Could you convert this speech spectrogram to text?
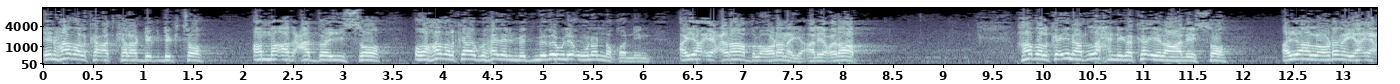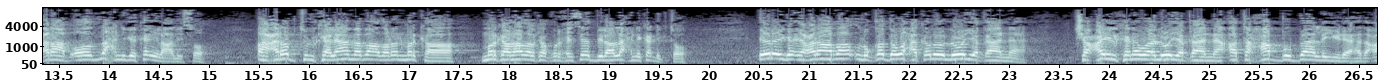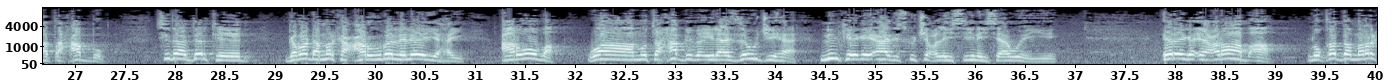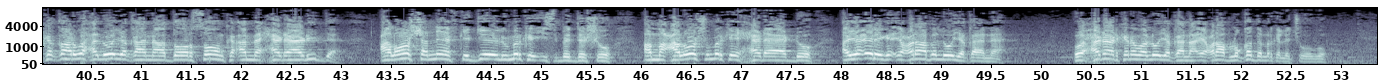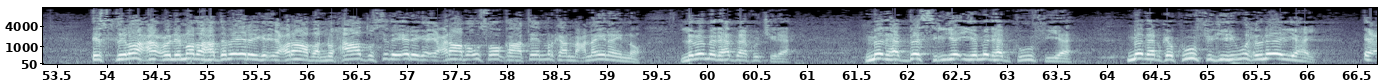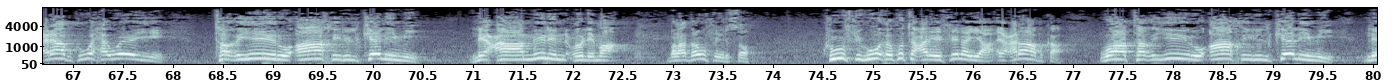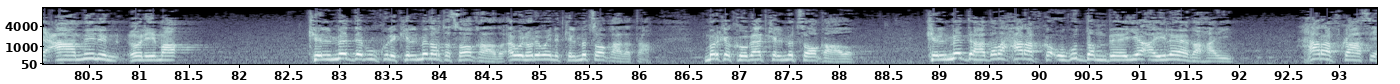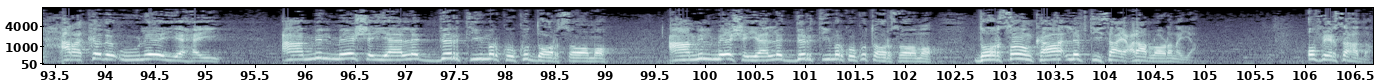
in hadalka aad kala dhigdhigto ama aad caddayso oo hadalkaagu hadal madmadowle uuna noqonin ayaa icraab la odhanaya alicraab hadalka inaad laxniga ka ilaaliso ayaa la odhanayaa icraab ood laxniga ka ilaaliso acrabtu lkalaama baad odhan markaa markaad hadalka qurxiseed bilaa laxni ka dhigto ereyga icraaba luqadda waxaa kaloo loo yaqaanaa jacaylkana waa loo yaqaanaa ataxabub baa la yidhaahdaa ataxabub sidaa darteed gabadha marka caruuba la leeyahay caruuba waa mutaxabiba ilaa zawjiha ninkeegay aada isku jeclaysiinaysaa weeye ereyga icraab ah luqadda mararka qaar waxaa loo yaqaanaa doorsoonka ama xadhaadhidda caloosha neefka geelu markay isbeddesho ama calooshu markay xadhaadho ayaa ereyga icraaba loo yaqaanaa. oo xadhaadhkana waa loo yaqaanaa icraab luqadda marka la joogo. Istilaaxa culimmada haddaba ereyga icraaba nuxaadu siday ereyga icraaba u soo qaateen markaan macnaynayno laba madhab baa ku jira. Madhab basriya iyo madhab kuufiya. Madhabka kuufigii wuxuu leeyahay icraabku waxa weeye taghyiiru aakhiri lkelimi licaamilin culima bal hadda u fiirso. Kuufigu wuxuu ku tacriifinayaa icraabka waa taghyiiru aakhiri lkelimi licaamilin culima. Kelmadda buu kule kelmad horta soo qaado. Awel hore waa inaad kelmad soo qaadataa marka koobaad kelmad soo qaado. Kelmadda haddaba xarafka ugu dambeeya ay leedahay xarafkaasi xarakada uu leeyahay caamil meesha yaalla dartii markuu ku doorsoomo caamil meesha yaalla dartii markuu ku doorsoomo doorsoonkaa laftiisaa icraab la odhanaya. U fiirsa hadda.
